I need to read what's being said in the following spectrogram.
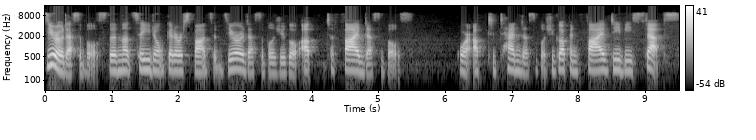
0 decibels. Then let's say you don't get a response at 0 decibels, you go up to 5 decibels or up to 10 decibels. You go up in 5 dB steps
